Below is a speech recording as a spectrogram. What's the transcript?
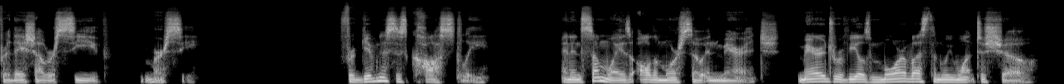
for they shall receive mercy. Forgiveness is costly, and in some ways, all the more so in marriage. Marriage reveals more of us than we want to show,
